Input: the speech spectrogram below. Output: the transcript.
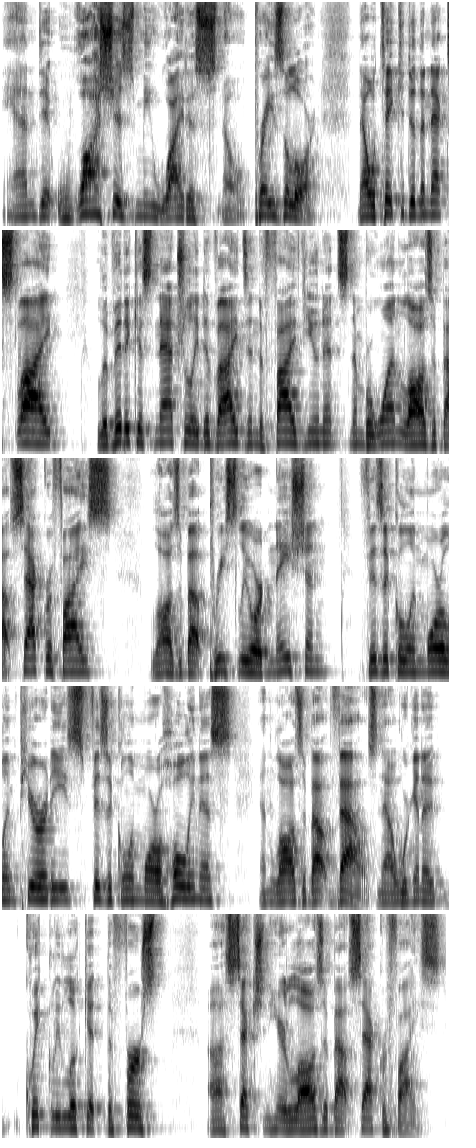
and it washes me white as snow. Praise the Lord. Now we'll take you to the next slide. Leviticus naturally divides into five units. Number one, laws about sacrifice, laws about priestly ordination, physical and moral impurities, physical and moral holiness, and laws about vows. Now, we're going to quickly look at the first uh, section here laws about sacrifice.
